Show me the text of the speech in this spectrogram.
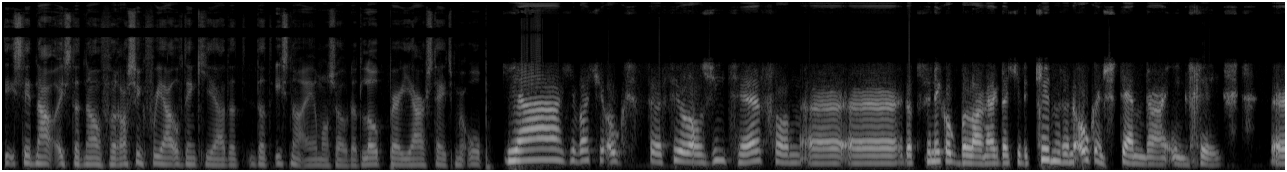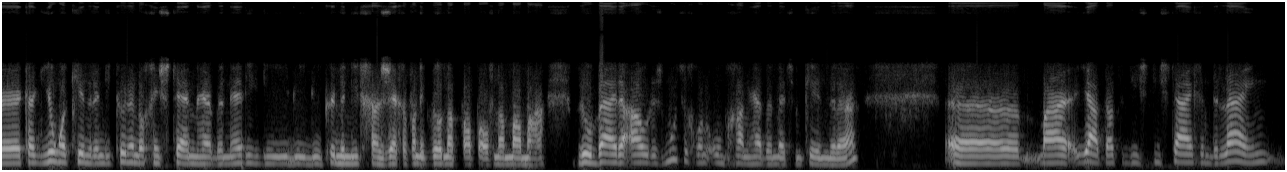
Is, dit nou, is dat nou een verrassing voor jou? Of denk je, ja, dat, dat is nou eenmaal zo? Dat loopt per jaar steeds meer op. Ja, wat je ook veel al ziet, hè, van, uh, dat vind ik ook belangrijk, dat je de kinderen ook een stem daarin geeft. Kijk, jonge kinderen die kunnen nog geen stem hebben. Hè? Die, die, die, die kunnen niet gaan zeggen van ik wil naar papa of naar mama. Ik bedoel, beide ouders moeten gewoon omgang hebben met hun kinderen. Maar ja, dat, die, die stijgende lijn,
